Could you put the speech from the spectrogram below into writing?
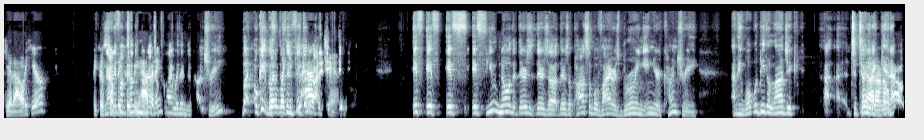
get out of here because Not if something I'm could telling be you not to happening fly within the country. But okay, but, but like then if you think about the it. chance If if if if you know that there's there's a there's a possible virus brewing in your country, I mean, what would be the logic uh, to tell Yeah, you to get know. out,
